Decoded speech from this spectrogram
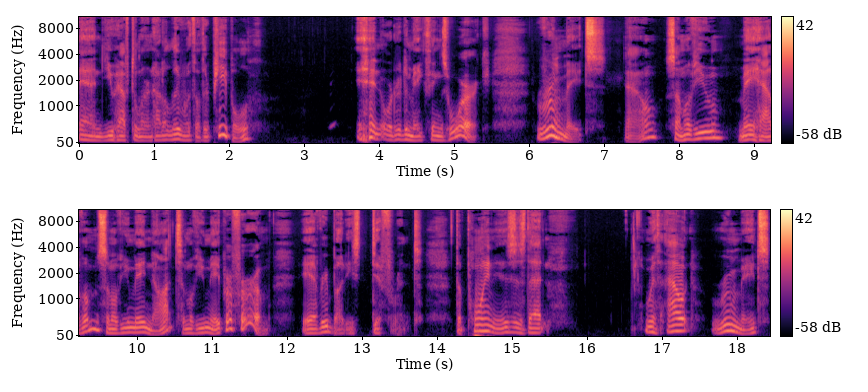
And you have to learn how to live with other people in order to make things work. Roommates. Now, some of you may have them, some of you may not, some of you may prefer them. Everybody's different. The point is, is that Without roommates,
